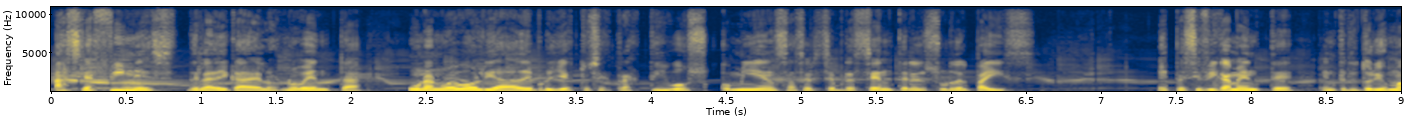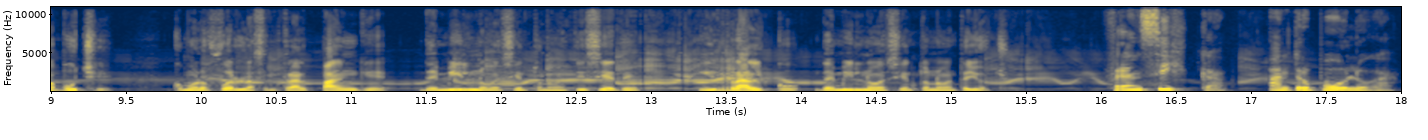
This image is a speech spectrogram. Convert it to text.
Hacia fines de la década de los 90, una nueva oleada de proyectos extractivos comienza a hacerse presente en el sur del país, específicamente en territorios mapuche, como lo fueron la Central Pangue de 1997 y Ralco de 1998. Francisca, antropóloga.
